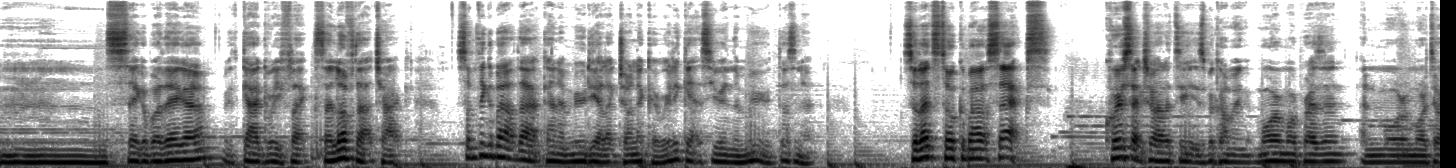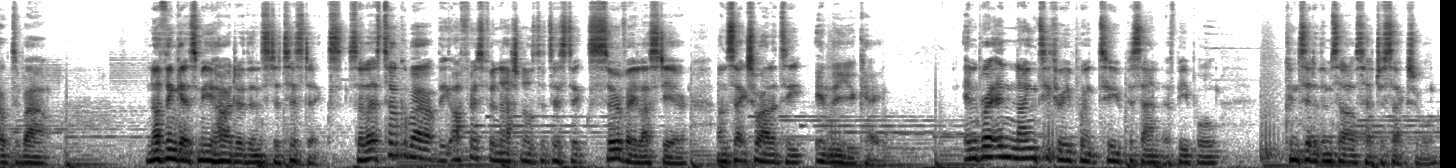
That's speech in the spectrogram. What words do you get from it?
Mm, Sega Bodega with Gag Reflex. I love that track. Something about that kind of moody electronica really gets you in the mood, doesn't it? So let's talk about sex. Queer sexuality is becoming more and more present and more and more talked about. Nothing gets me harder than statistics. So let's talk about the Office for National Statistics survey last year on sexuality in the UK. In Britain, 93.2% of people consider themselves heterosexual,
